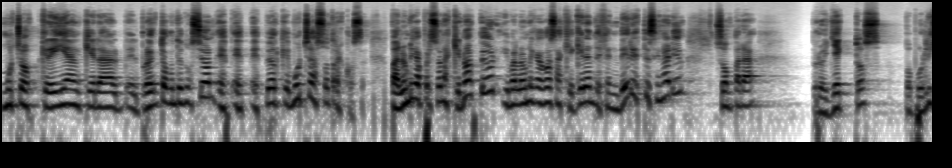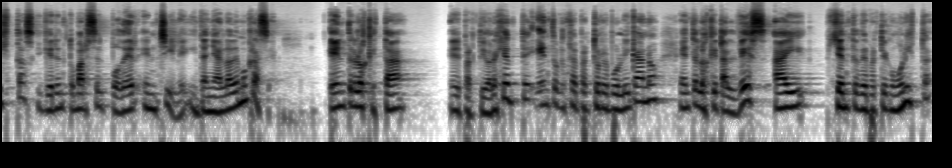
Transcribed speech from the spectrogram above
muchos creían que era el, proyecto de constitución, es, peor que muchas otras cosas. Para las únicas personas que no es peor y para las únicas cosas que quieren defender este escenario son para proyectos populistas que quieren tomarse el poder en Chile y dañar la democracia. Entre los que está el Partido de la Gente, entre los que está el Partido Republicano, entre los que tal vez hay gente del Partido Comunista.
